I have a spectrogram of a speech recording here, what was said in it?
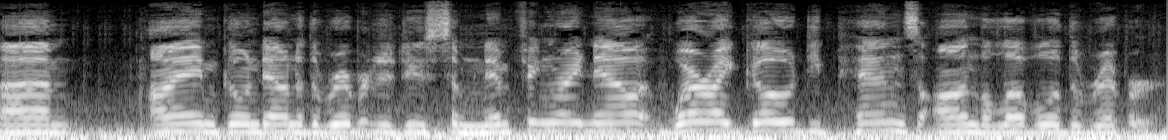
Um, I'm going down to the river to do some nymphing right now. Where I go depends on the level of the river.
